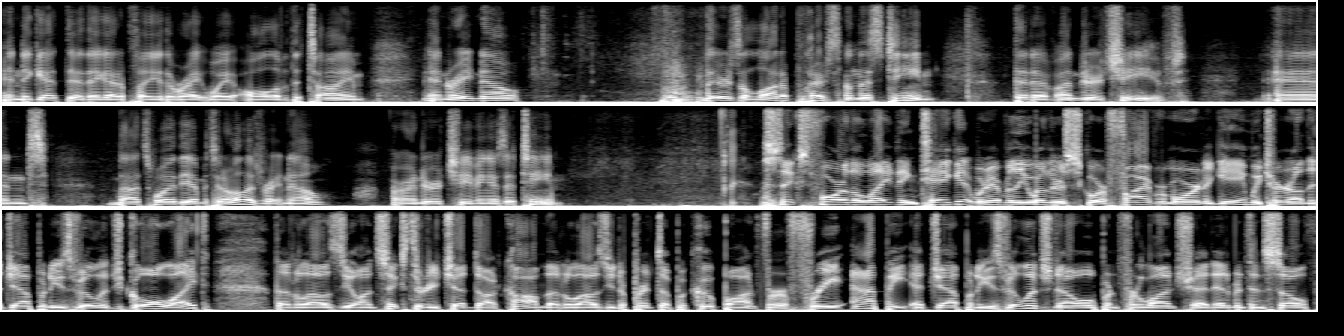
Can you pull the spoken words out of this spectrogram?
and to get there, they got to play the right way all of the time. And right now, there's a lot of players on this team that have underachieved, and that's why the Edmonton Oilers right now are underachieving as a team. 6 4, the Lightning take it. Whenever the Oilers score five or more in a game, we turn on the Japanese Village goal light that allows you on 630ched.com that allows you to print up a coupon for a free appy at Japanese Village, now open for lunch at Edmonton South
